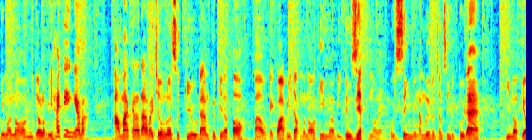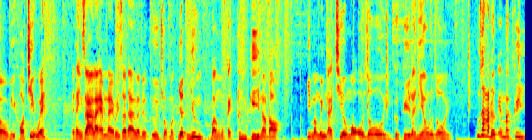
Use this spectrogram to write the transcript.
nhưng mà nó như kiểu là bị hack ấy anh em ạ. Ảo ma Canada vách trưởng luôn, skill đam cực kỳ là to vào cái quả bị động của nó khi mà bị tiêu diệt, nó lại hồi sinh với 50% sinh lực tối đa, thì nó kiểu bị khó chịu ấy. Thế thành ra là em này bây giờ đang là được ưa chuộng bậc nhất, nhưng bằng một cách thần kỳ nào đó khi mà mình đã chiêu mộ rồi, cực kỳ là nhiều luôn rồi không ra được em Maki.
